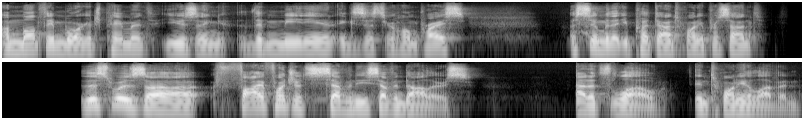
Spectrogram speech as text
a monthly mortgage payment using the median existing home price, assuming that you put down 20%. This was uh, $577 at its low in 2011.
